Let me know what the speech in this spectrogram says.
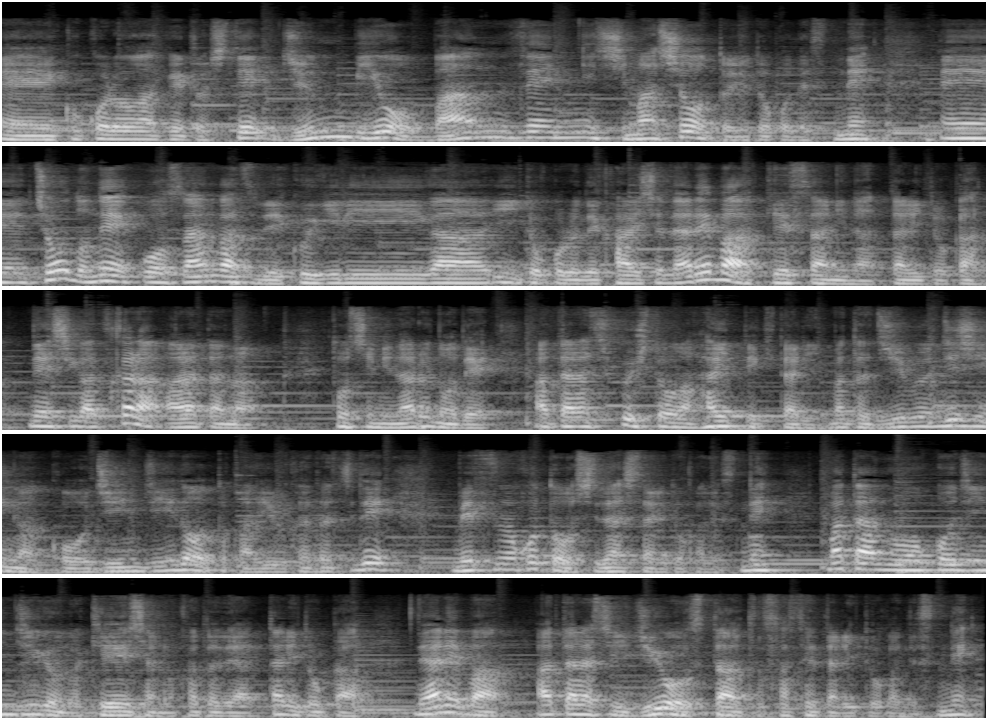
えー心がけとして準備を万全にしましょうというところですね、えーちょうどねこう3月で区切りがいいところで会社であれば決算になったりとかで4月から新たな年になるので新しく人が入ってきたりまた自分自身がこう人事異動とかいう形で別のことをしだしたりとかですね。またあの個人事業の経営者の方であったりとかであれば新しい事業をスタートさせたりとかですね、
